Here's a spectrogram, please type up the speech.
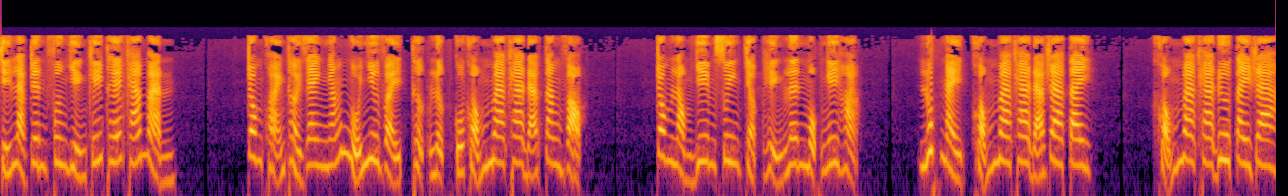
Chỉ là trên phương diện khí thế khá mạnh. Trong khoảng thời gian ngắn ngủi như vậy, thực lực của khổng ma kha đã tăng vọt. Trong lòng Diêm Xuyên chợt hiện lên một nghi hoặc. Lúc này, khổng ma kha đã ra tay. Khổng ma kha đưa tay ra.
